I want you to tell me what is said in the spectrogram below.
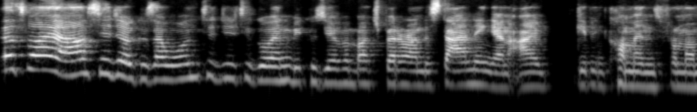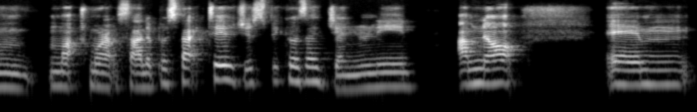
That's why i asked you though because i wanted you to go in because you have a much better understanding and i'm giving comments from a much more outsider perspective just because i genuinely i'm not um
